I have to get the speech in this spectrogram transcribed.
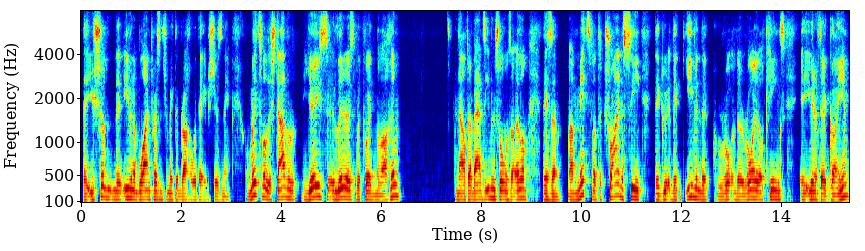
that you shouldn't that even a blind person should make the bracha with the Abish's name. Now, Tarbat's even Shlomo Za'ilam, there's a, a mitzvah to try to see the, the even the the royal kings, even if they're goyim,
